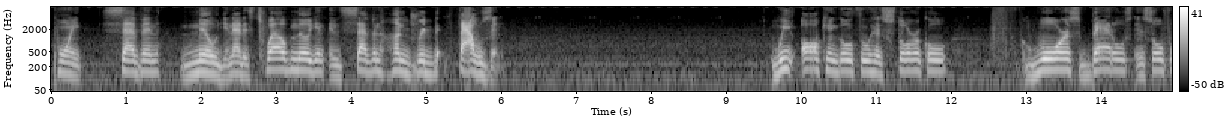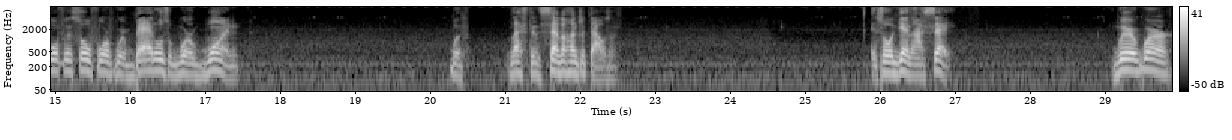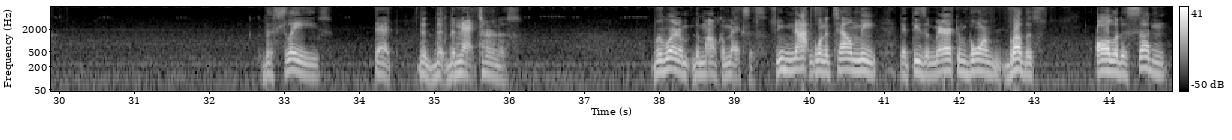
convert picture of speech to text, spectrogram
12.7 million. That is 12 million and 700,000. We all can go through historical wars, battles, and so forth and so forth, where battles were won with less than 700,000. And so again, I say, where were the slaves that the, the, the Nat Turners? We were the, the Malcolm X's? You're not going to tell me that these American born brothers all of a sudden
